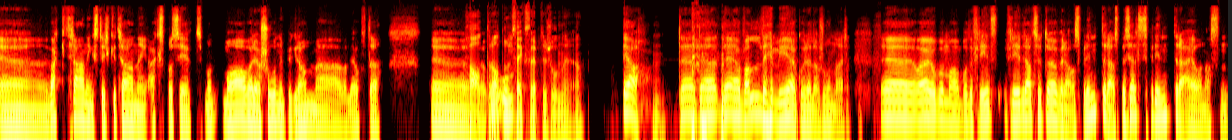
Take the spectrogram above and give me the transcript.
Eh, vekttrening, styrketrening, eksplosivt. Må, må ha variasjon i programmet veldig ofte. Eh, Hater alt om seks repetisjoner, ja. Ja, det, det, det, er veldig mye korrelasjon der. Eh, og jeg jobber med både friidrettsutøvere og sprintere. Spesielt sprintere er jo nesten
